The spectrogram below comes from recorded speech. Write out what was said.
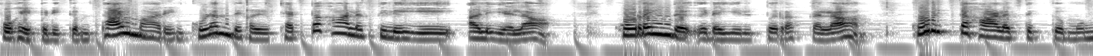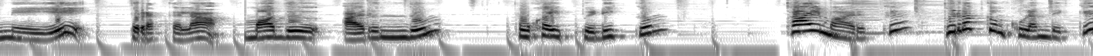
புகைப்பிடிக்கும் தாய்மாரின் குழந்தைகள் கற்ப காலத்திலேயே அழியலாம் குறைந்த இடையில் பிறக்கலாம் குறித்த காலத்துக்கு முன்னேயே பிறக்கலாம். மது அருந்தும் புகை பிடிக்கும் தாய்மாருக்கு பிறக்கும் குழந்தைக்கு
